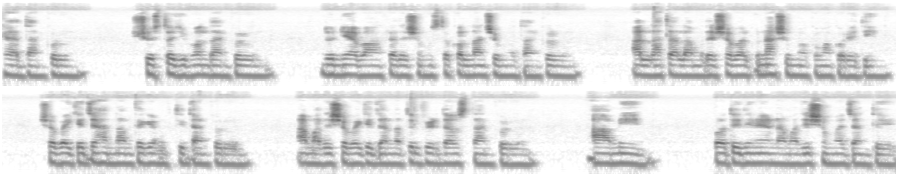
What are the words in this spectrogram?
হায়াত দান করুন, সুস্থ জীবন দান করুন, দুনিয়া আখরাতের সমস্ত কল্যাণ সমূহ দান করুন। আল্লাহ তালা আমাদের সবার গুনাহ সমূহ ক্ষমা করে দিন। সবাইকে জাহান নাম থেকে মুক্তি দান করুন। আমাদের সবাইকে জান্নাতুল ফিরদাউস দান করুন। আমিন। প্রতিদিনের নামাজের সময় জানতে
